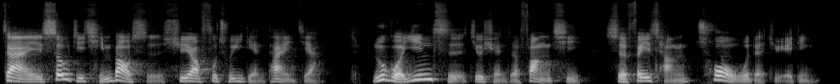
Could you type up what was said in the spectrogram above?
在收集情报时，需要付出一点代价。如果因此就选择放弃，是非常错误的决定。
